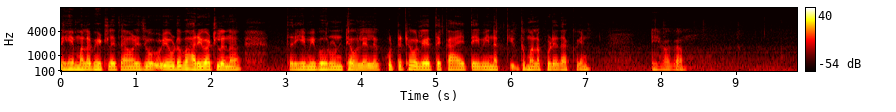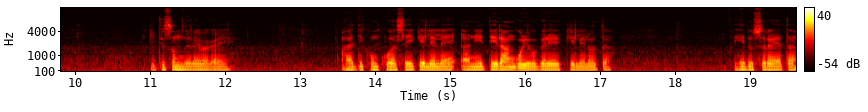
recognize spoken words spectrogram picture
हे मला भेटलं त्यामुळे जो एवढं भारी वाटलं ना तर हे मी भरून ठेवलेलं. कुठं ठेवले ते काय ते मी नक्की तुम्हाला पुढे दाखवेन. हे बघा. किती सुंदर आहे बघा हे. हळदी कुंकू असं हे केलेलं आहे आणि ते रांगोळी वगैरे केलेलं होतं. हे दुसरं आहे आता.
